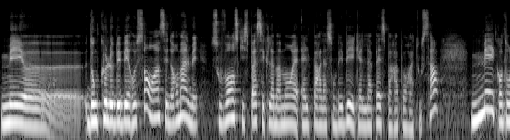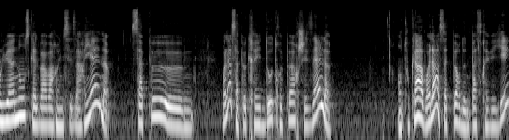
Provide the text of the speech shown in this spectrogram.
Mais euh, donc que le bébé ressent, hein, c'est normal. Mais souvent, ce qui se passe, c'est que la maman, elle, parle à son bébé et qu'elle l'apaise par rapport à tout ça. Mais quand on lui annonce qu'elle va avoir une césarienne, ça peut, euh, voilà, ça peut créer d'autres peurs chez elle. En tout cas, voilà, cette peur de ne pas se réveiller.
